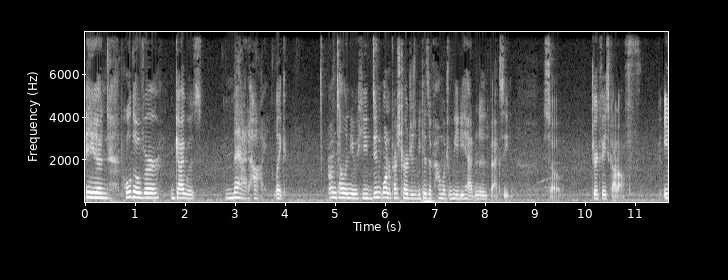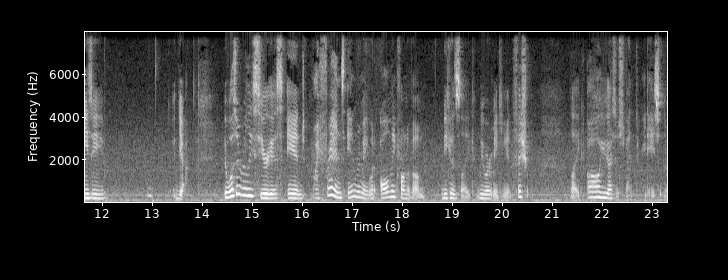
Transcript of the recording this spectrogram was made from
And pulled over. Guy was mad high. Like, I'm telling you, he didn't want to press charges because of how much weed he had in his backseat. So, Jerkface got off easy. Yeah. It wasn't really serious, and my friends and roommate would all make fun of him because, like, we weren't making it official like, oh, you guys have spent three days in the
